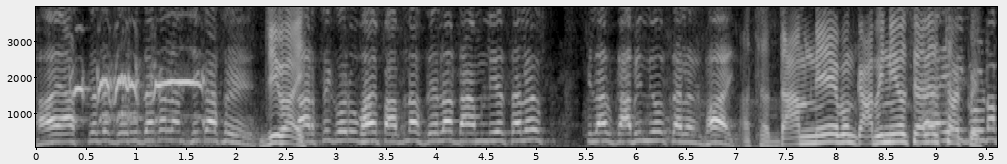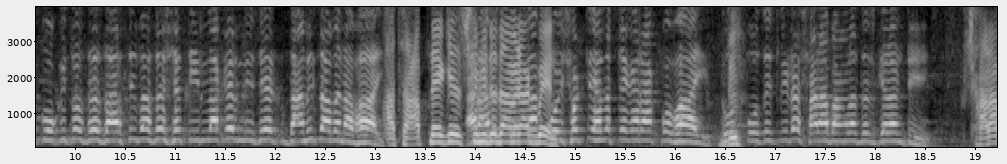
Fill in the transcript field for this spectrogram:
ভাই আজকে যে গরু দেখালাম ঠিক আছে? জি ভাই। জার্সি গরু ভাই পাবনা জেলা দাম নিয়ে চ্যালেঞ্জ প্লাস গাভী নিয়েও চ্যালেঞ্জ ভাই। আচ্ছা দাম নিয়ে এবং গাভী নিয়েও চ্যালেঞ্জ থাকবে। গরুটা প্রকৃত যে জার্সি বাসে সে তিন লাখের নিচে দামই চাবে না ভাই। আচ্ছা আপনি কি সীমিত দামে রাখবেন? পঁয়ষট্টি হাজার টাকা রাখব ভাই। দুধ পঁচিশ লিটার সারা বাংলাদেশ গ্যারান্টি সারা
